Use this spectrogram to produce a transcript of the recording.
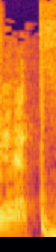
Yeah.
